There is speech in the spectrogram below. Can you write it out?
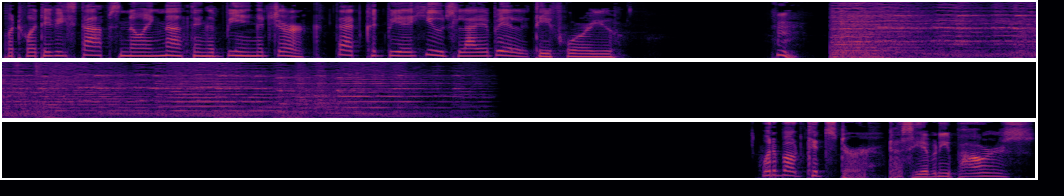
But what if he stops knowing nothing of being a jerk? That could be a huge liability for you. Hmm. What about Kitster? Does he have any powers?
